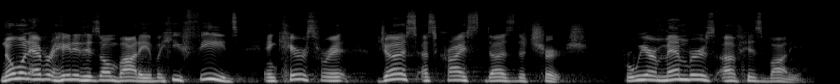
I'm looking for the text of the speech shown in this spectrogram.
no one ever hated his own body, but he feeds and cares for it just as Christ does the church, for we are members of his body.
